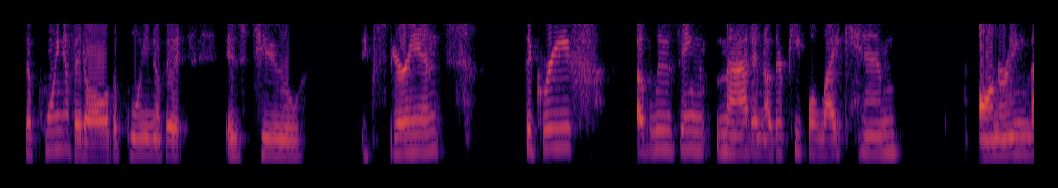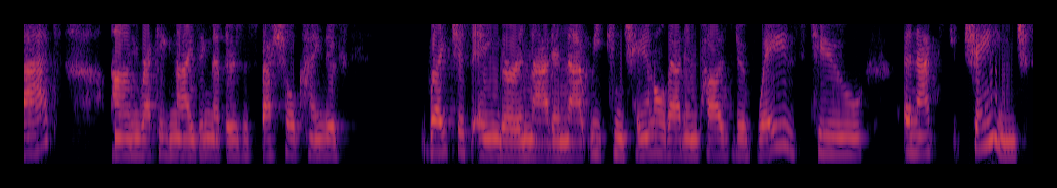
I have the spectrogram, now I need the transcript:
the point of it all. The point of it is to experience the grief of losing Matt and other people like him, honoring that, um, recognizing that there's a special kind of righteous anger in that, and that we can channel that in positive ways to enact change.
